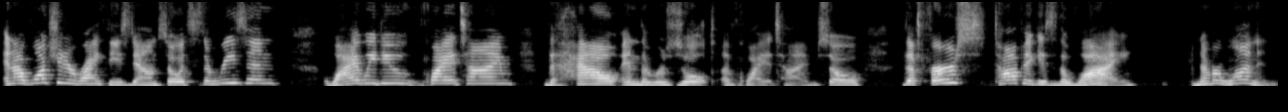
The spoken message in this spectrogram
And I want you to write these down. So it's the reason why we do quiet time, the how, and the result of quiet time. So, the first topic is the why. Number one,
